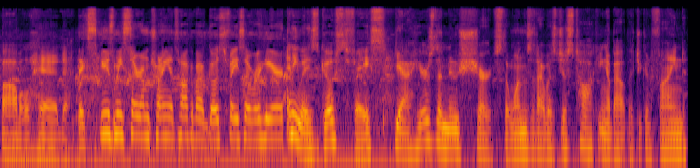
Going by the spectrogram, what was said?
bobblehead. Excuse me, sir, I'm trying to talk about Ghostface over here. Anyways, Ghostface. Yeah, here's the new shirts, the ones that I was just talking about that you can find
